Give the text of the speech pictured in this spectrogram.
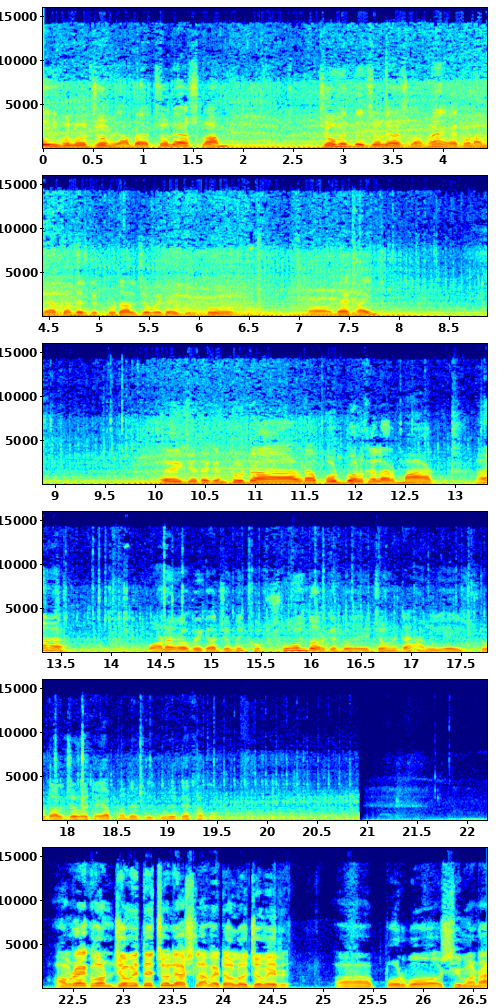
এই হলো জমি, আমরা চলে আসলাম। জমিতে চলে আসলাম হ্যাঁ এখন আমি আপনাদেরকে টোটাল জমিটা একটু দেখাই। এই যে দেখেন টোটালটা ফুটবল খেলার মাঠ হ্যাঁ। পনেরো বিঘা জমি, খুব সুন্দর কিন্তু এই জমিটা। আমি এই টোটাল জমিটাই আপনাদেরকে ঘুরে দেখাবো। আমরা এখন জমিতে চলে আসলাম। এটা হলো জমির পূর্ব সীমানা।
